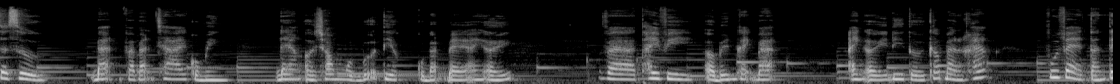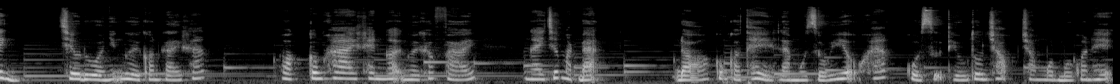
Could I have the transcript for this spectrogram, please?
Giả sử bạn và bạn trai của mình đang ở trong một bữa tiệc của bạn bè anh ấy, và thay vì ở bên cạnh bạn anh ấy đi tới các bàn khác, vui vẻ tán tỉnh, trêu đùa những người con gái khác, hoặc công khai khen ngợi người khác phái ngay trước mặt bạn. Đó cũng có thể là một dấu hiệu khác của sự thiếu tôn trọng trong một mối quan hệ.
